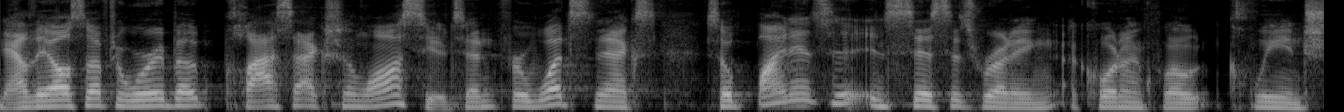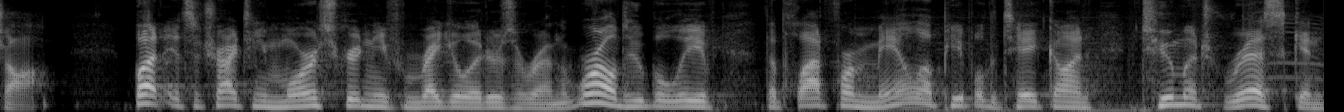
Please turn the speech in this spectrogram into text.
Now they also have to worry about class action lawsuits. And for what's next, so Binance insists it's running a quote unquote clean shop but it's attracting more scrutiny from regulators around the world who believe the platform may allow people to take on too much risk and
